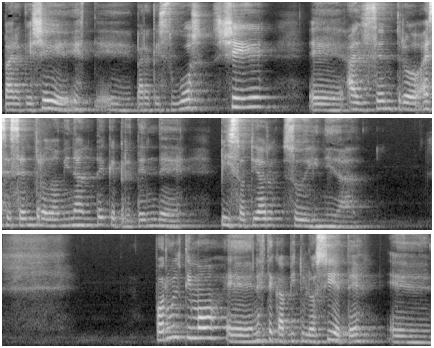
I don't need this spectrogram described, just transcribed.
para que llegue, este, para que su voz llegue eh, al centro, a ese centro dominante que pretende pisotear su dignidad. Por último, eh, en este capítulo 7 eh,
